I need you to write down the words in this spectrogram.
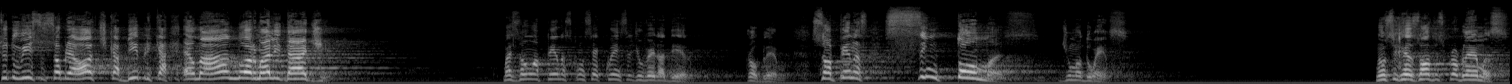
Tudo isso, sobre a ótica bíblica, é uma anormalidade. Mas não apenas consequência de um verdadeiro problema. São apenas sintomas de uma doença. Não se resolve os problemas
